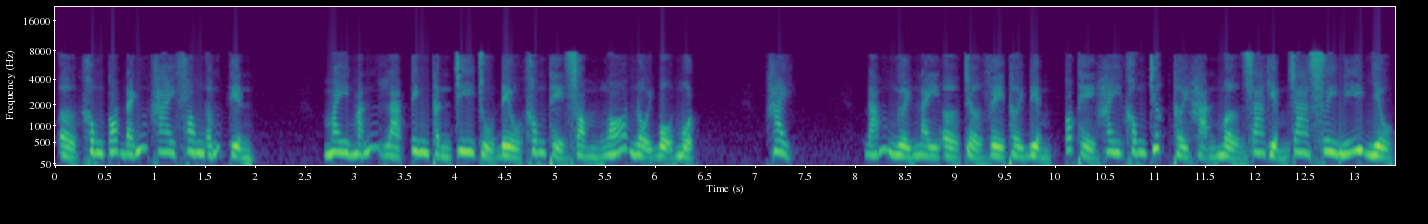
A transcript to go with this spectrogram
Ở không có đánh khai phong ấm tiền. May mắn là tinh thần chi chủ đều không thể dòm ngó nội bộ một. Hai. Đám người này ở trở về thời điểm có thể hay không trước thời hạn mở ra kiểm tra suy nghĩ nhiều.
